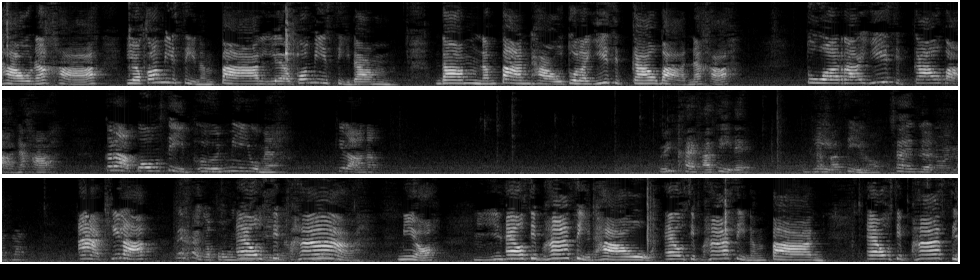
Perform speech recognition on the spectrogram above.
เทานะคะ แล้วก็มีสีน้ำตาลแล้วก็มีสีดำดำน้ำตาลเทาตัวละ 29 บาทนะคะ ตัวละ 29 บาทนะคะ กระโปรงสีพื้นมีอยู่ไหมที่ร้านอะวิขายขาสีเด้ราคาสีเหรอ ใช่เหลือน้อยมากอะที่รักๆไม่ขายกระโปรง L สิบห้ามีเหรอมี L สิบห้าสีเทา L สิบห้าสีน้ำตาล L สิบห้าสี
